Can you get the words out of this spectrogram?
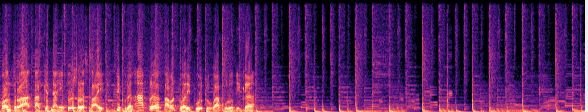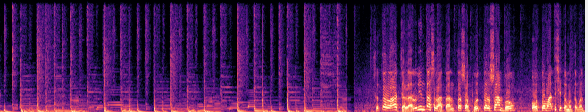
kontrak targetnya itu selesai di bulan April tahun 2023 Setelah jalan lintas selatan tersebut tersambung otomatis ya teman-teman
